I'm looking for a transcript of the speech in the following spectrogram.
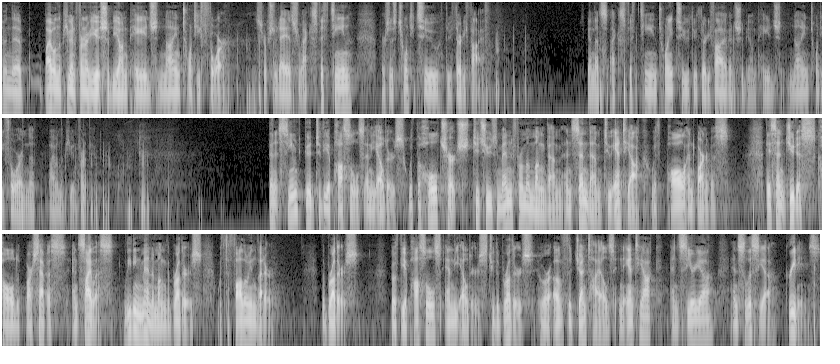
So in the Bible in the pew in front of you, it should be on page 924. The scripture today is from Acts 15, verses 22 through 35. Again, that's Acts 15, 22 through 35. It should be on page 924 in the Bible in the pew in front of you. Then it seemed good to the apostles and the elders, with the whole church, to choose men from among them and send them to Antioch with Paul and Barnabas. They sent Judas, called Barsabbas, and Silas, leading men among the brothers, with the following letter The brothers, both the apostles and the elders, to the brothers who are of the Gentiles in Antioch and Syria and Cilicia, greetings.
